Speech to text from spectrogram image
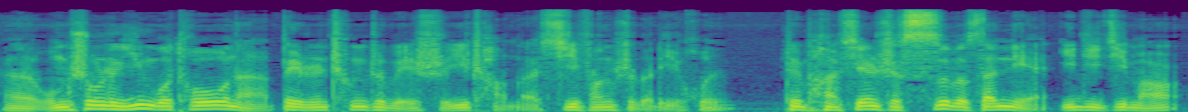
呃，我们说这个英国脱欧呢，被人称之为是一场的西方式的离婚，对吧？先是撕了三年，一地鸡毛，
